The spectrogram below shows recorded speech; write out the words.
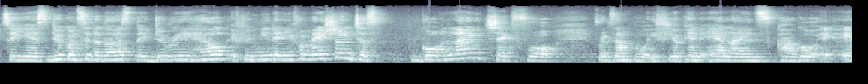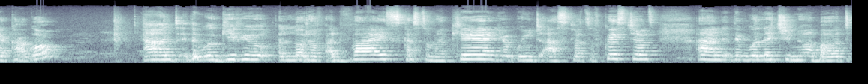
So yes, do consider those. They do really help. If you need any information, just go online, check for, for example, Ethiopian Airlines cargo, air cargo and they will give you a lot of advice customer care you're going to ask lots of questions and they will let you know about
